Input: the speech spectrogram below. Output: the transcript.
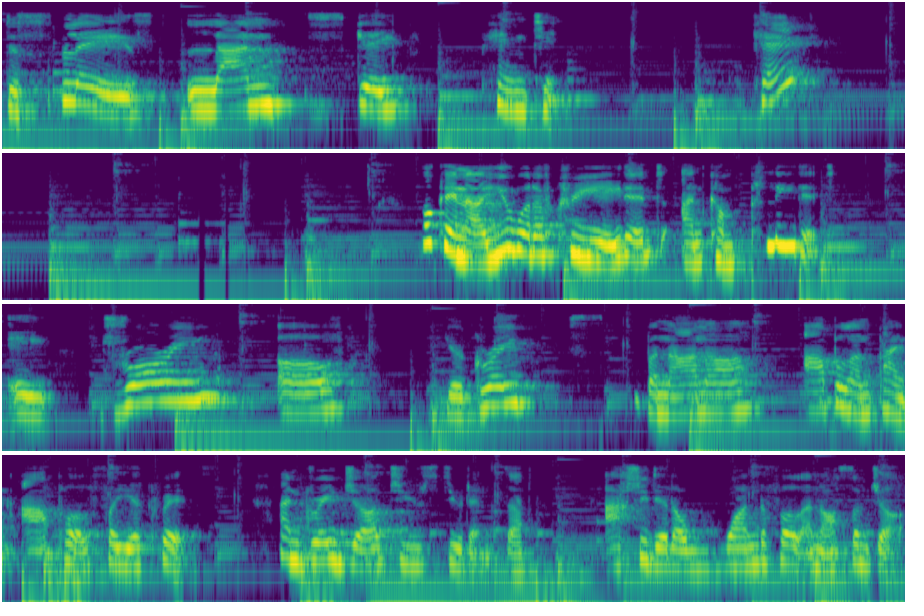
displays landscape painting. Okay? Okay, now you would have created and completed a drawing of your grapes, banana, apple, and pineapple for your quiz. And great job to you students that actually did a wonderful and awesome job.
